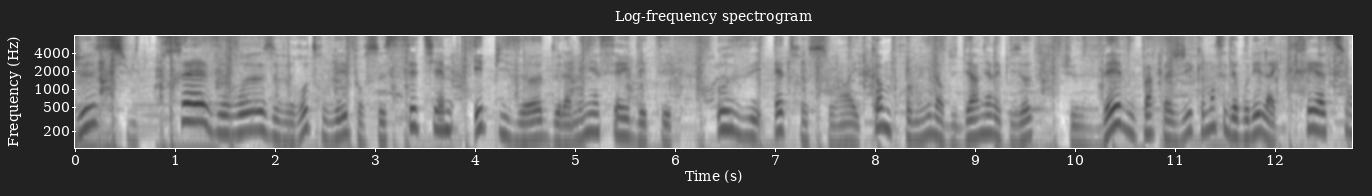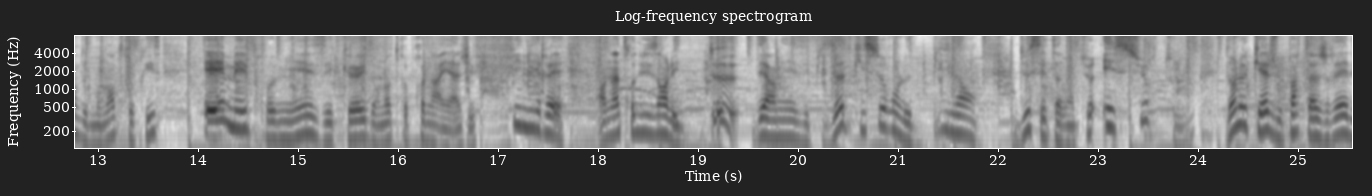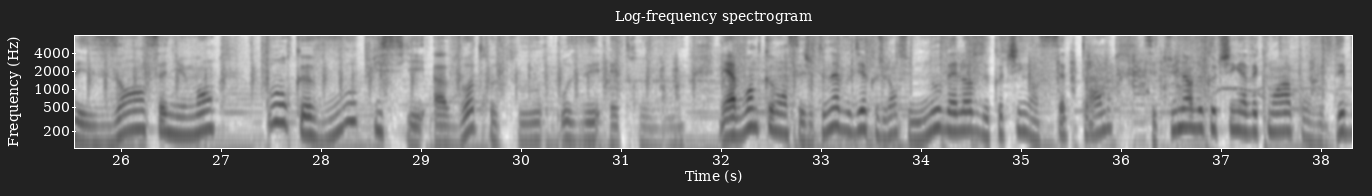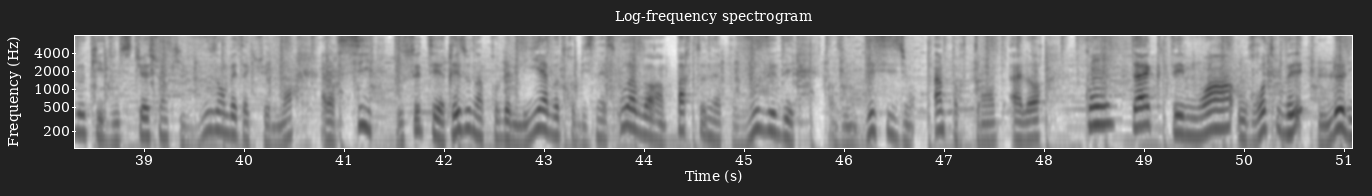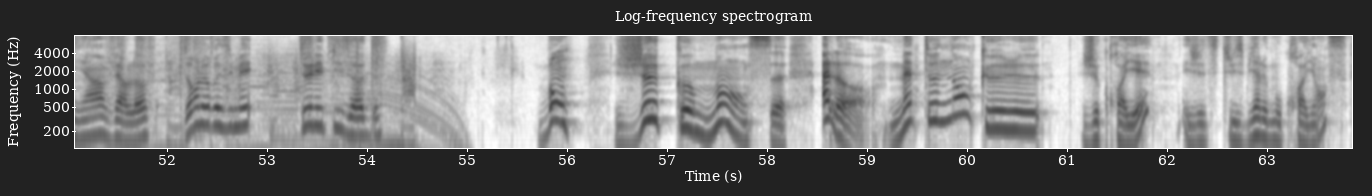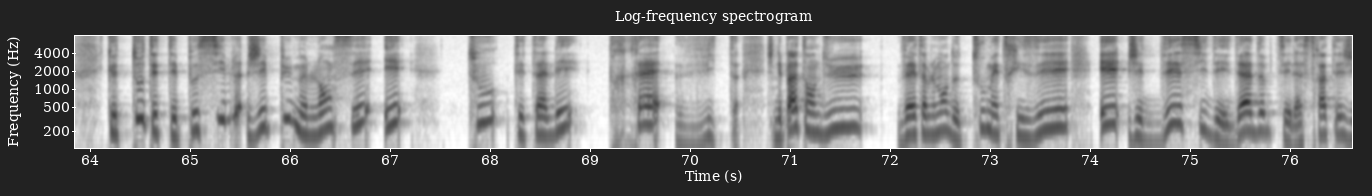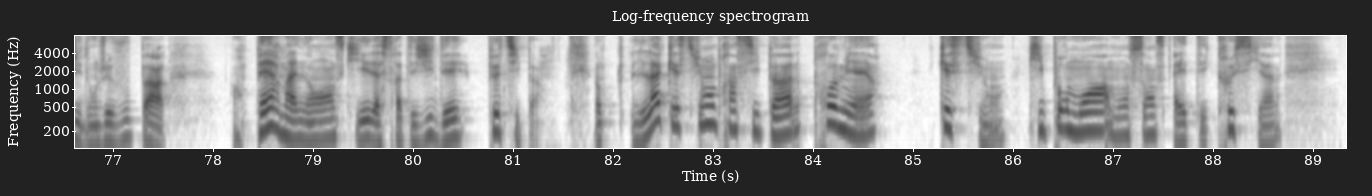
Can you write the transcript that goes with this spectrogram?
Je suis très heureuse de vous retrouver pour ce septième épisode de la mini-série d'été Oser être soi. Et comme promis lors du dernier épisode, je vais vous partager comment s'est déroulée la création de mon entreprise et mes premiers écueils dans l'entrepreneuriat. Je finirai en introduisant les deux derniers épisodes qui seront le bilan de cette aventure et surtout dans lequel je partagerai les enseignements pour que vous puissiez à votre tour oser être vous. Mais avant de commencer, je tenais à vous dire que je lance une nouvelle offre de coaching en septembre. C'est une heure de coaching avec moi pour vous débloquer d'une situation qui vous embête actuellement. Alors si vous souhaitez résoudre un problème lié à votre business ou avoir un partenaire pour vous aider dans une décision importante, alors contactez-moi ou retrouvez le lien vers l'offre dans le résumé de l'épisode. Bon, je commence. Alors, maintenant que je croyais, et j'utilise bien le mot croyance, que tout était possible, j'ai pu me lancer et tout est allé très vite. Je n'ai pas attendu véritablement de tout maîtriser et j'ai décidé d'adopter la stratégie dont je vous parle en permanence, qui est la stratégie des petits pas. Donc la question principale, première question, qui pour moi, à mon sens, a été crucial,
